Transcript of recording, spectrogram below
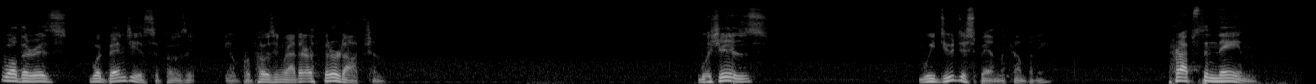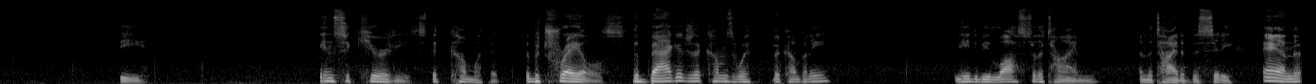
Well, there is what Benji is supposing, you know, proposing rather a third option, which is we do disband the company. Perhaps the name, the insecurities that come with it, the betrayals, the baggage that comes with the company need to be lost to the time and the tide of the city. And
